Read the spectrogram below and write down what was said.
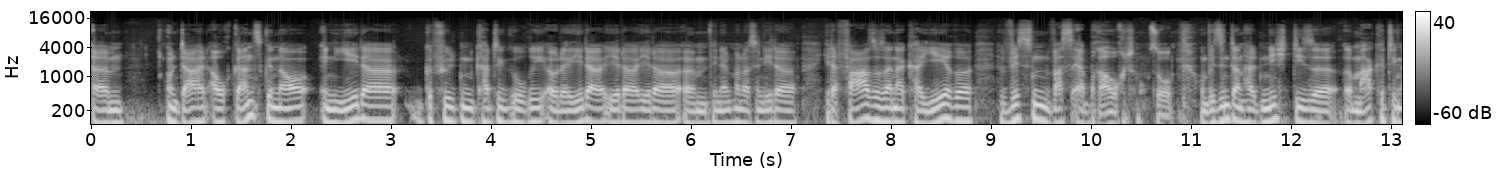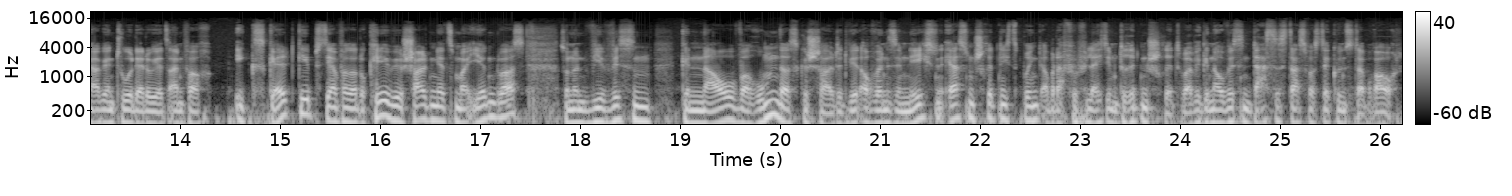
Ähm, und da halt auch ganz genau in jeder gefühlten Kategorie oder jeder, jeder, jeder, ähm, wie nennt man das, in jeder, jeder Phase seiner Karriere wissen, was er braucht. So. Und wir sind dann halt nicht diese Marketingagentur, der du jetzt einfach X Geld gibst, die einfach sagt, okay, wir schalten jetzt mal irgendwas, sondern wir wissen genau, warum das geschaltet wird, auch wenn es im nächsten, ersten Schritt nichts bringt, aber dafür vielleicht im dritten Schritt, weil wir genau wissen, das ist das, was der Künstler braucht.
